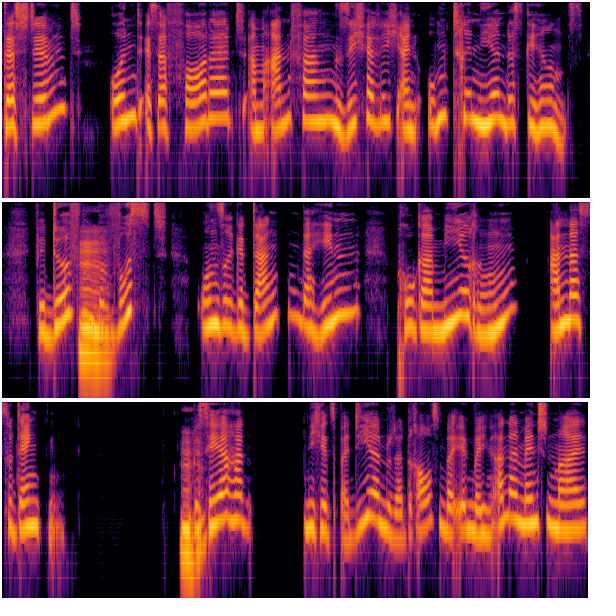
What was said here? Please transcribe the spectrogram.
Das stimmt. Und es erfordert am Anfang sicherlich ein Umtrainieren des Gehirns. Wir dürfen Hm. bewusst unsere Gedanken dahin programmieren, anders zu denken. Mhm. Bisher hat nicht jetzt bei dir oder draußen bei irgendwelchen anderen Menschen mal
